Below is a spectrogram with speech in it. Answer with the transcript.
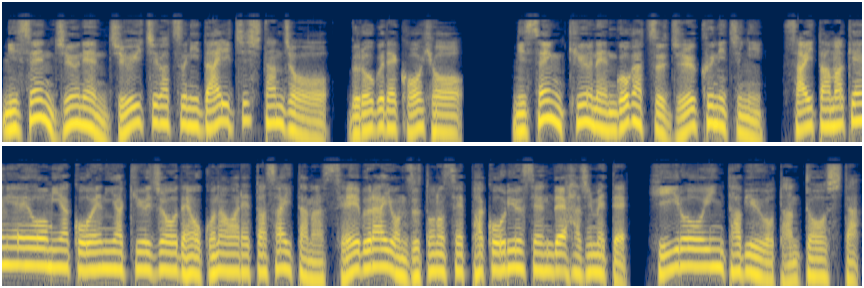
2010年11月に第一子誕生をブログで公表。2009年5月19日に埼玉県営大宮公園野球場で行われた埼玉西武ライオンズとのセッパ交流戦で初めてヒーローインタビューを担当した。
